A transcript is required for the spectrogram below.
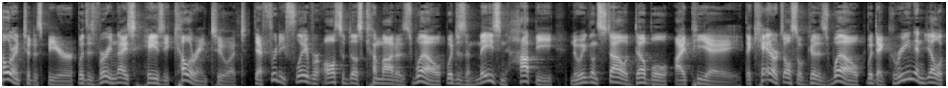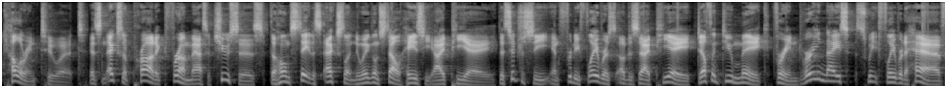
coloring to this beer with this very nice hazy coloring to it. That fruity flavor also does come out as well with this amazing hoppy New England style double IPA. The can art's also good as well with that green and yellow coloring to it. It's an excellent product from Massachusetts. The home state is excellent New England style hazy IPA. The citrusy and fruity flavors of this IPA definitely do make for a very nice sweet flavor to have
